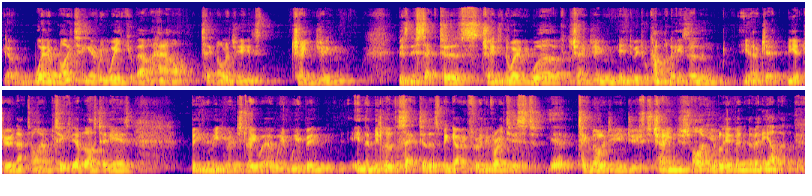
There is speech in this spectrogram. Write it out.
you know, we're writing every week about how technology is changing business sectors, changing the way we work, changing individual companies, and you know, during that time, particularly over the last ten years, being in the media industry, where we, we've been in the middle of the sector that's been going through the greatest Yeah. technology-induced change, arguably of, any- of any other.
